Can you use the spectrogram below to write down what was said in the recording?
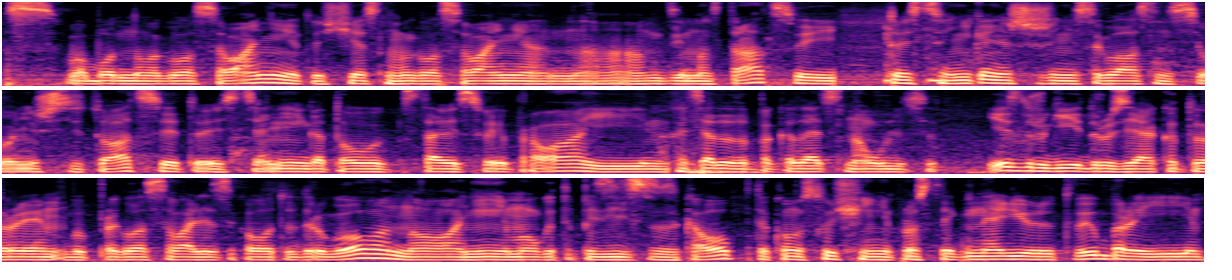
свободного голосования, то есть честного голосования на демонстрации. То есть они, конечно же, не согласны с сегодняшней ситуацией, то есть они готовы ставить свои права и хотят это показать на улице. Есть другие друзья, которые бы проголосовали за кого-то другого, но они не могут определиться за кого. В таком случае они просто игнорируют выборы и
